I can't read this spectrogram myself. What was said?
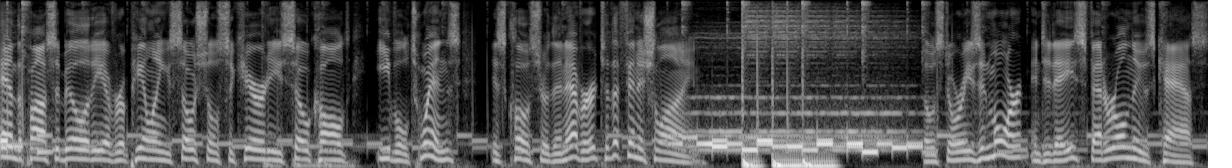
And the possibility of repealing Social Security's so called evil twins is closer than ever to the finish line. Those stories and more in today's Federal Newscast.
